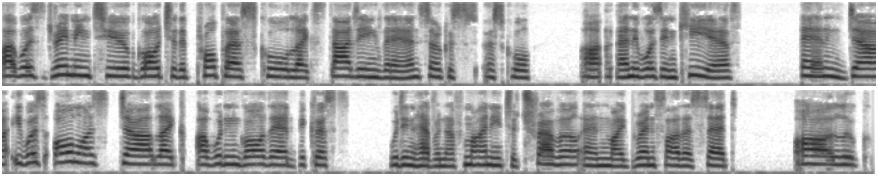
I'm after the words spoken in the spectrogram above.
I was dreaming to go to the proper school, like studying there, circus uh, school. Uh, and it was in Kiev. And uh, it was almost uh, like I wouldn't go there because we didn't have enough money to travel. And my grandfather said, Oh, look,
